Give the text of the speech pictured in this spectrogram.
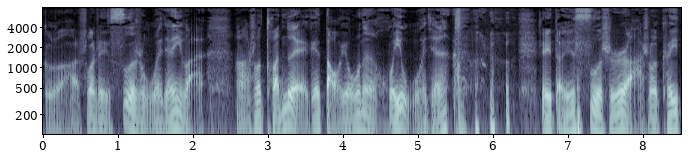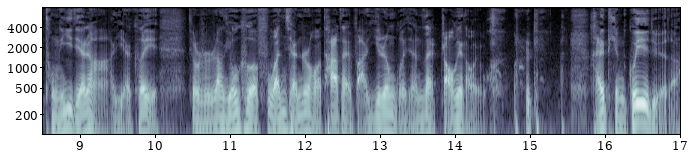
格哈，说这四十五块钱一晚啊，说团队给导游呢回五块钱，这等于四十啊，说可以统一结账啊，也可以就是让游客付完钱之后，他再把一人五块钱再找给导游，还挺规矩的，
